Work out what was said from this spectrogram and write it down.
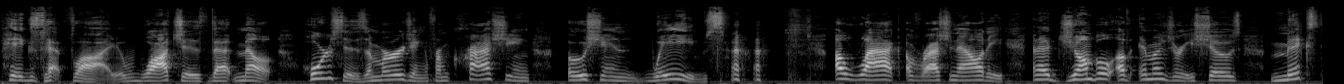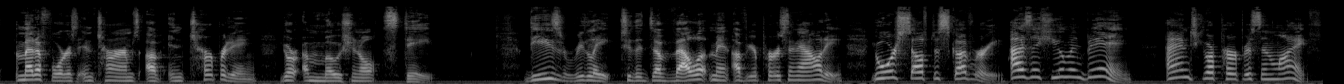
Pigs that fly, watches that melt, horses emerging from crashing ocean waves. a lack of rationality, and a jumble of imagery shows mixed metaphors in terms of interpreting your emotional state. These relate to the development of your personality, your self discovery as a human being, and your purpose in life.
